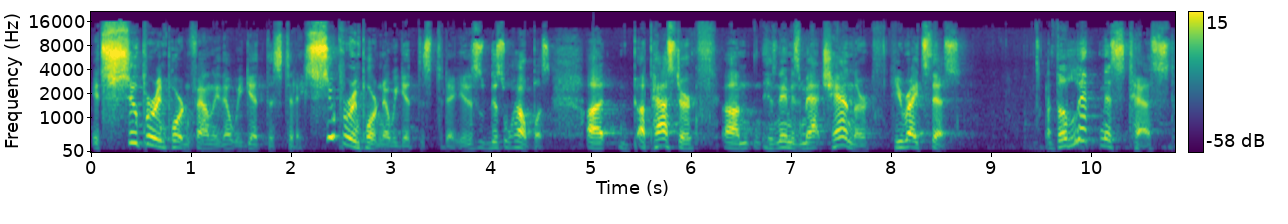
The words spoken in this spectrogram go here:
It's super important, family, that we get this today. Super important that we get this today. This, this will help us. Uh, a pastor, um, his name is Matt Chandler, he writes this The litmus test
